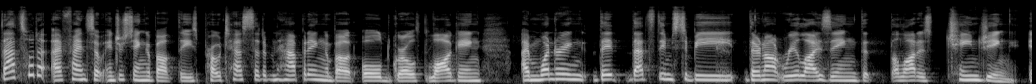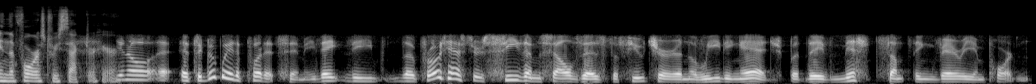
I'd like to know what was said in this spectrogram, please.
That's what I find so interesting about these protests that have been happening about old growth logging. I'm wondering they, that seems to be they're not realizing that a lot is changing in the forestry sector here. You know, it's a good way to put it, Simi. They the the protesters see themselves as the future and the leading edge, but they've missed something very important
